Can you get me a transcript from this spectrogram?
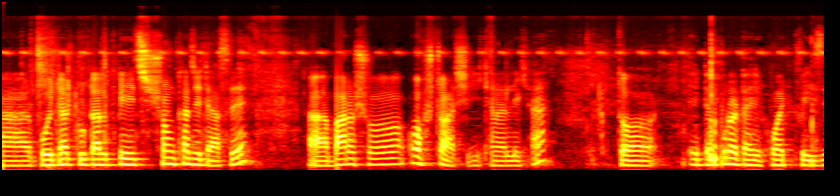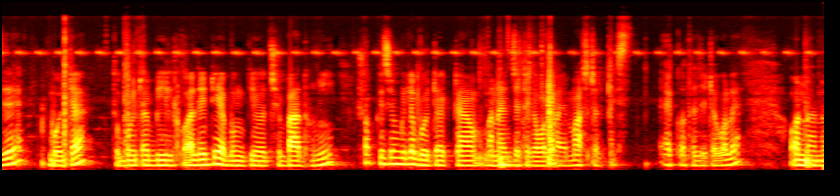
আর বইটার টোটাল পেজ সংখ্যা যেটা আছে বারোশো অষ্টআশি এখানে লেখা। তো এটা পুরোটাই হোয়াইট পেজে বইটা। তো বইটার বিল কোয়ালিটি এবং কি হচ্ছে বাঁধুনি সব কিছু মিলে বইটা একটা মানে যেটাকে বলা হয় মাস্টার পিস এক কথা যেটা বলে, অন্যান্য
